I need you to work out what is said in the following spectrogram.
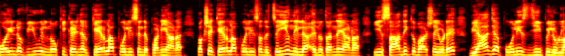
പോയിന്റ് ഓഫ് വ്യൂവിൽ നോക്കിക്കഴിഞ്ഞാൽ കേരള പോലീസിന്റെ പണിയാണ്. പക്ഷേ കേരള പോലീസ് അത് ചെയ്യുന്നില്ല എന്ന് തന്നെയാണ് ഈ സാദിഖ് ഭാഷയുടെ വ്യാജ പോലീസ് ജീപ്പിലുള്ള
